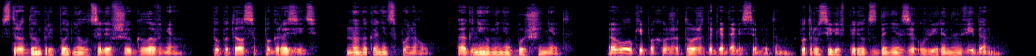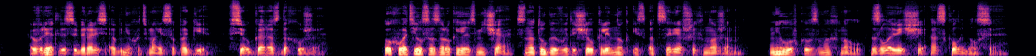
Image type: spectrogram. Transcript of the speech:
С трудом приподнял уцелевшую головню, попытался погрозить, но наконец понял, огня у меня больше нет. Волки, похоже, тоже догадались об этом, потрусили вперед с да уверенным видом. Вряд ли собирались обнюхать мои сапоги, все гораздо хуже. Ухватился за рукоять меча, с натугой вытащил клинок из отсыревших ножен. Неловко взмахнул, зловеще осклабился.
